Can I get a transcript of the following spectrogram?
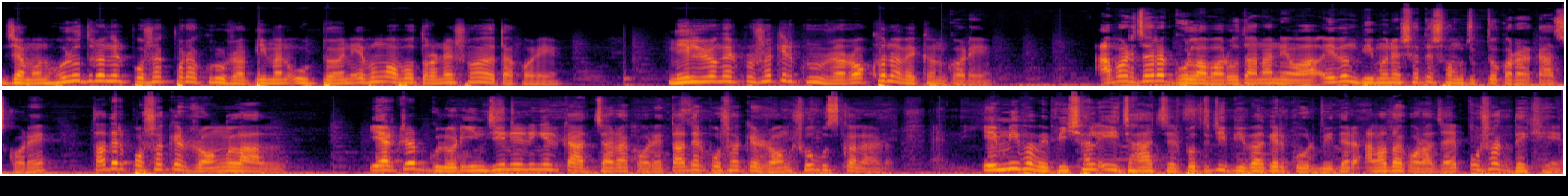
যেমন হলুদ রঙের পোশাক পরা ক্রুরা বিমান উড্ডয়ন এবং অবতরণে সহায়তা করে। নীল রঙের পোশাকের ক্রুরা রক্ষণাবেক্ষণ করে। আবার যারা গোলা বারুদ আনা নেওয়া এবং বিমানের সাথে সংযুক্ত করার কাজ করে, তাদের পোশাকের রং লাল। এয়ারক্রাফটগুলোর ইঞ্জিনিয়ারিংয়ের কাজ যারা করে, তাদের পোশাকের রং সবুজ কালার। এমনিভাবে বিশাল এই জাহাজের প্রতিটি বিভাগের কর্মীদের আলাদা করা যায় পোশাক দেখে।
